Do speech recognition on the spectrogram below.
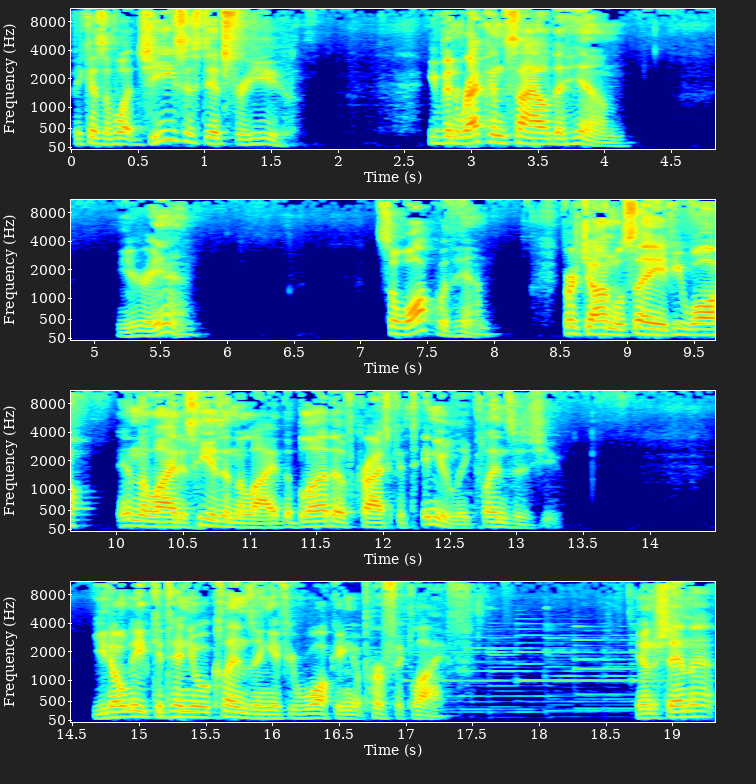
because of what Jesus did for you? You've been reconciled to him. You're in. So walk with him. First John will say, if you walk in the light as he is in the light, the blood of Christ continually cleanses you. You don't need continual cleansing if you're walking a perfect life. You understand that?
